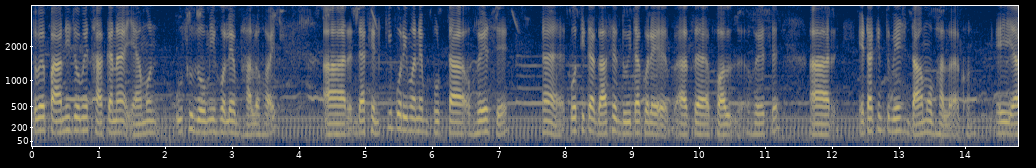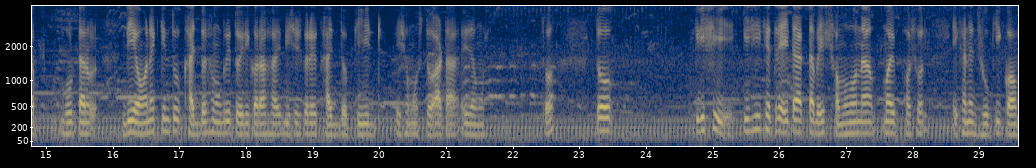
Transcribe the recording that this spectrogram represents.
তবে পানি জমে থাকে না এমন উঁচু জমি হলে ভালো হয়। আর দেখেন কি পরিমাণে ভুট্টা হয়েছে। হ্যাঁ প্রতিটা গাছে দুইটা করে ফল হয়েছে। আর এটা কিন্তু বেশ দামও ভালো এখন। এই ভুট্টার দিয়ে অনেক কিন্তু খাদ্য সামগ্রী তৈরি করা হয়, বিশেষ করে খাদ্য, ফিড, এই সমস্ত আটা, এই সমস্ত। তো কৃষি কৃষি ক্ষেত্রে এটা একটা বেশ সম্ভাবনাময় ফসল। এখানে ঝুঁকি কম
